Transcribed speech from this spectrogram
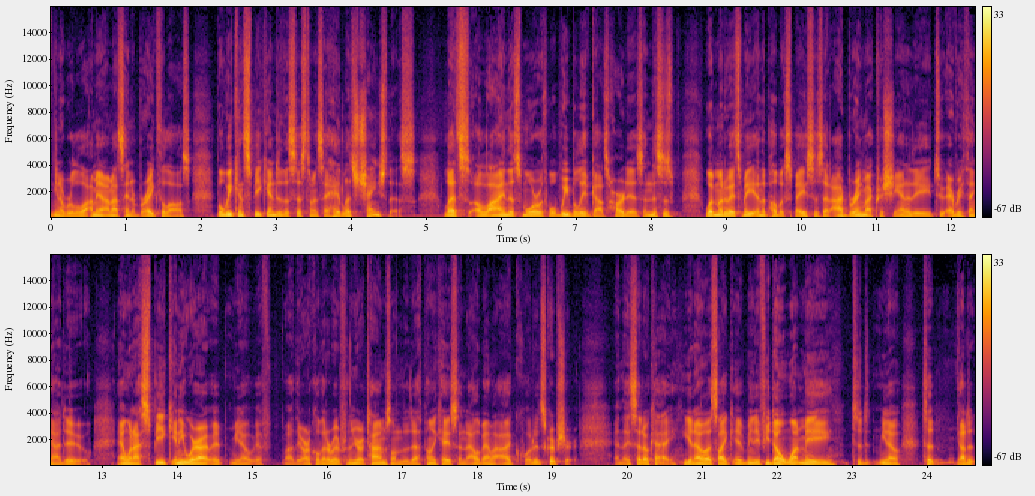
you know, rule I mean, I'm not saying to break the laws, but we can speak into the system and say, hey, let's change this. Let's align this more with what we believe God's heart is. And this is what motivates me in the public space is that I bring my Christianity to everything I do. And when I speak anywhere, I, you know, if uh, the article that I wrote for the New York Times on the death penalty case in Alabama, I quoted scripture and they said, okay, you know, it's like, I mean, if you don't want me to, you know, to, I to,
